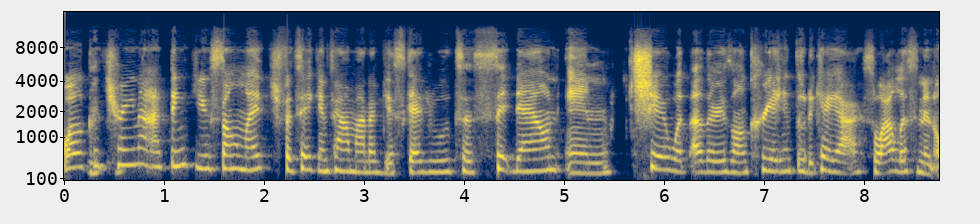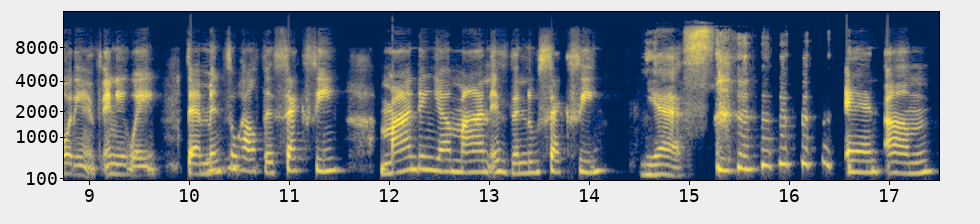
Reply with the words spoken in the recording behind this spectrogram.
Well, mm-hmm. Katrina, I thank you so much for taking time out of your schedule to sit down and share with others on creating through the chaos. So, our listening audience, anyway, that mm-hmm. mental health is sexy, minding your mind is the new sexy. Yes. and um,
